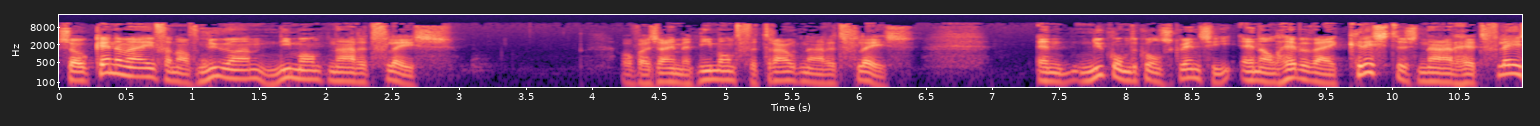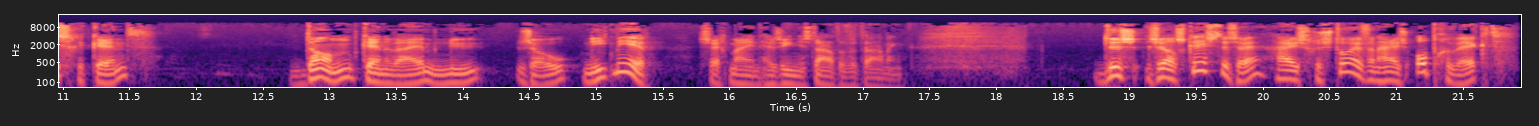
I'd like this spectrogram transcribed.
Zo kennen wij vanaf nu aan niemand naar het vlees. Of wij zijn met niemand vertrouwd naar het vlees. En nu komt de consequentie. En al hebben wij Christus naar het vlees gekend, dan kennen wij hem nu zo niet meer, zegt mijn herziene statenvertaling. Dus zelfs Christus, hè, hij is gestorven, hij is opgewekt.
